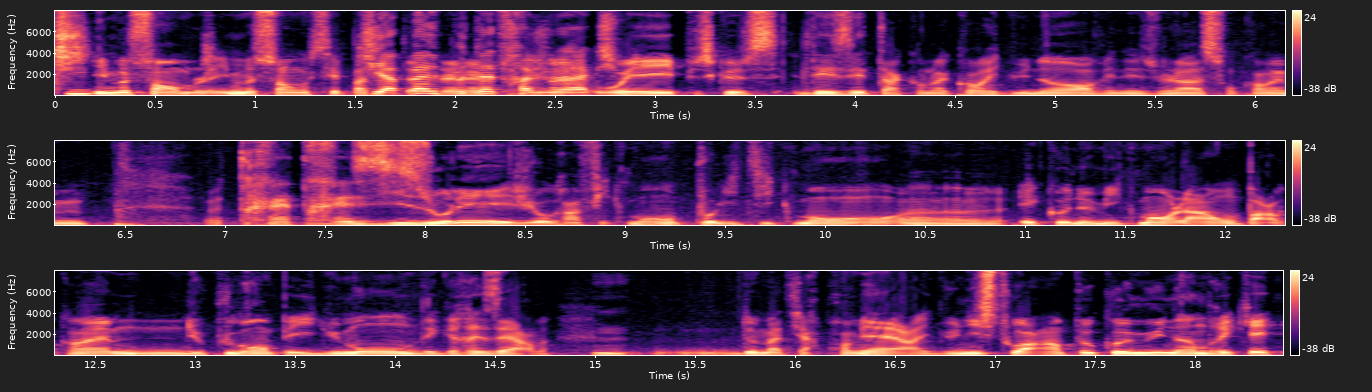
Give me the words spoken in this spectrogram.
qui. Il me semble, il me semble que c'est pas. Qui appelle peut-être à une réaction. Oui, puisque des États comme la Corée du Nord, Venezuela sont quand même très très isolé géographiquement, politiquement, euh, économiquement. Là, on parle quand même du plus grand pays du monde, des réserves hmm. de matières premières et d'une histoire un peu commune, imbriquée.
